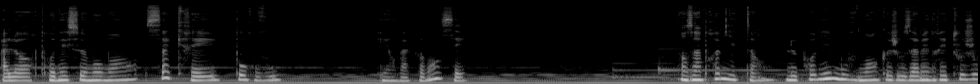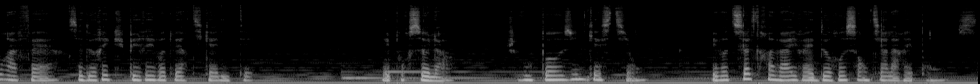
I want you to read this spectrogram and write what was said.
Alors prenez ce moment sacré pour vous et on va commencer. Dans un premier temps, le premier mouvement que je vous amènerai toujours à faire, c'est de récupérer votre verticalité. Et pour cela, je vous pose une question et votre seul travail va être de ressentir la réponse.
